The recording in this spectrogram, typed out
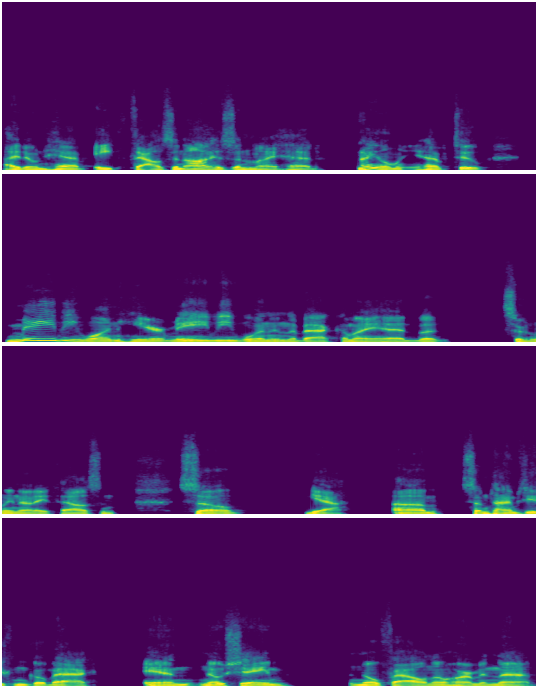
I don't have 8,000 eyes in my head. Hmm. I only have two. Maybe one here, maybe one in the back of my head, but certainly not 8,000. So, yeah, um, sometimes you can go back and no shame, no foul, no harm in that.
